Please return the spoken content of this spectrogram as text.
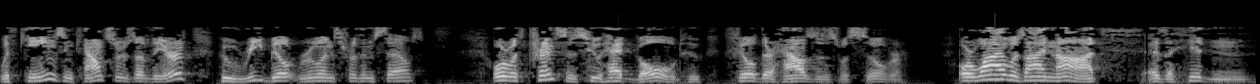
With kings and counselors of the earth who rebuilt ruins for themselves, or with princes who had gold, who filled their houses with silver. Or why was I not as a hidden,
